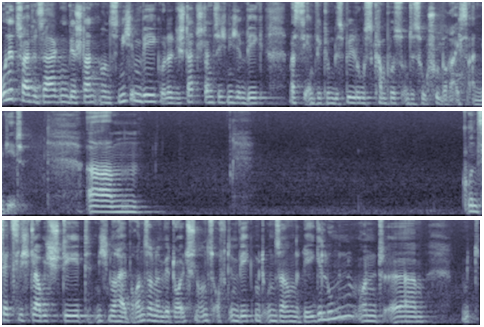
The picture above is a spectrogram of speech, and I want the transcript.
ohne Zweifel sagen, wir standen uns nicht im Weg oder die Stadt stand sich nicht im Weg, was die Entwicklung des Bildungscampus und des Hochschulbereichs angeht. Ähm, grundsätzlich, glaube ich, steht nicht nur Heilbronn, sondern wir Deutschen uns oft im Weg mit unseren Regelungen und ähm, mit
